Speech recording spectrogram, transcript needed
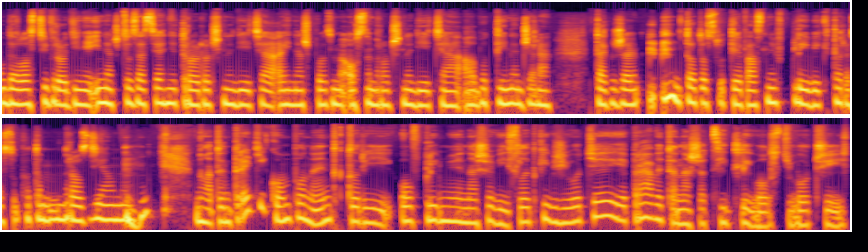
udalosti v rodine, ináč to zasiahne trojročné dieťa a ináč povedzme 8-ročné dieťa alebo tínedžera. Takže toto sú tie vlastne vplyvy, ktoré sú potom rozdielne. Uh-huh. No a ten tretí komponent, ktorý ovplyvňuje naše výsledky v živote, je práve tá naša citlivosť voči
